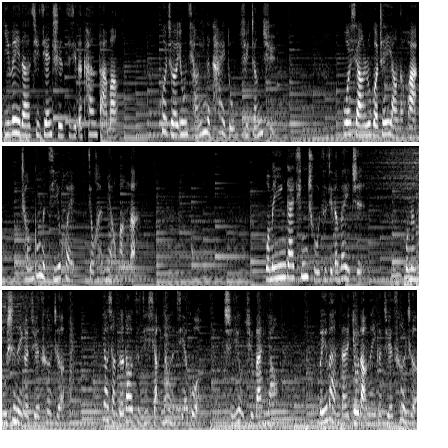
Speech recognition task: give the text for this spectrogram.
一味的去坚持自己的看法吗？或者用强硬的态度去争取？我想，如果这样的话，成功的机会就很渺茫了。我们应该清楚自己的位置，我们不是那个决策者。要想得到自己想要的结果，只有去弯腰，委婉地诱导那个决策者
